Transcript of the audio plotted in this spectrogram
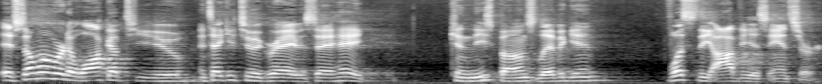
If someone were to walk up to you and take you to a grave and say, Hey, can these bones live again? What's the obvious answer?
